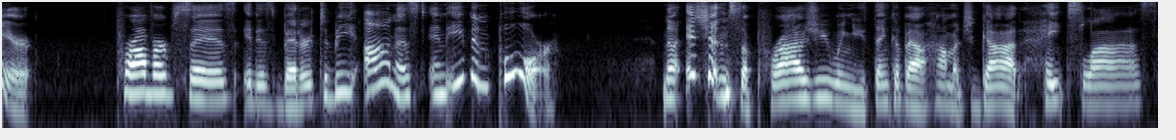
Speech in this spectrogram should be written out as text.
shared, Proverbs says it is better to be honest and even poor. Now, it shouldn't surprise you when you think about how much God hates lies.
